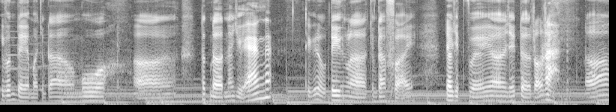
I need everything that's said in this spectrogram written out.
cái vấn đề mà chúng ta mua Ờ, uh, đất nền hay dự án đó thì cái đầu tiên là chúng ta phải giao dịch với uh, giấy tờ rõ ràng. Đó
